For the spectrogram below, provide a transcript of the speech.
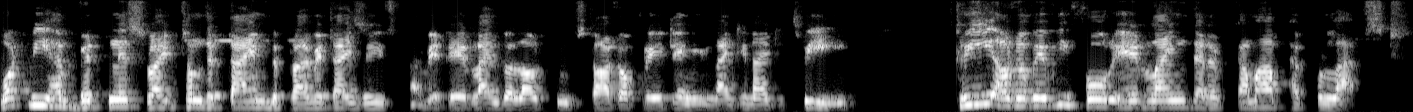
What we have witnessed right from the time the privatizers, private airlines were allowed to start operating in 1993 Three out of every four airlines that have come up have collapsed.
